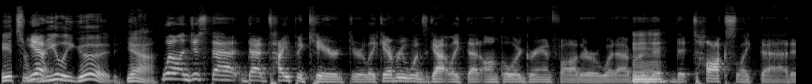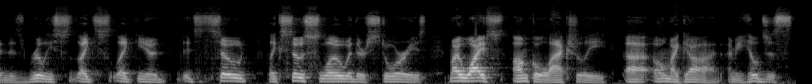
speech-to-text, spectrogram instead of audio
It's Yeah. really good. Yeah. Well, and just that that type of character, like everyone's got like that uncle or grandfather or whatever Mm-hmm. that, that talks like that and is really like like you know it's so like so slow with their stories. My wife's uncle actually, uh, oh my god, I mean he'll just.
